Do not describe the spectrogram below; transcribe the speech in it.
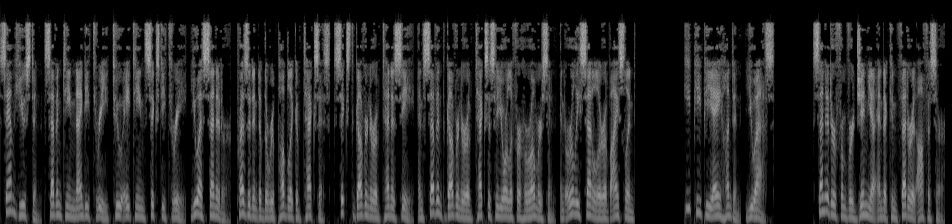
Sam Houston (1793–1863), U.S. Senator, President of the Republic of Texas, sixth Governor of Tennessee, and seventh Governor of Texas. Hjörleifur Hromarsson, an early settler of Iceland. Eppa Hunton, U.S. Senator from Virginia and a Confederate officer.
